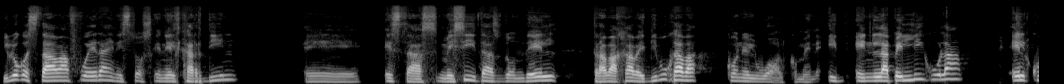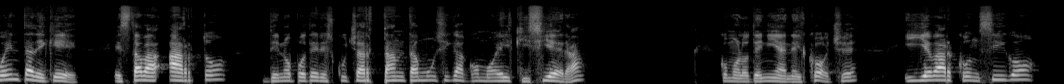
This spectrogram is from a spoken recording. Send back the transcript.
y luego estaba afuera en, estos, en el jardín, eh, estas mesitas donde él trabajaba y dibujaba con el Walkman. Y en la película, él cuenta de que estaba harto de no poder escuchar tanta música como él quisiera, como lo tenía en el coche, y llevar consigo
